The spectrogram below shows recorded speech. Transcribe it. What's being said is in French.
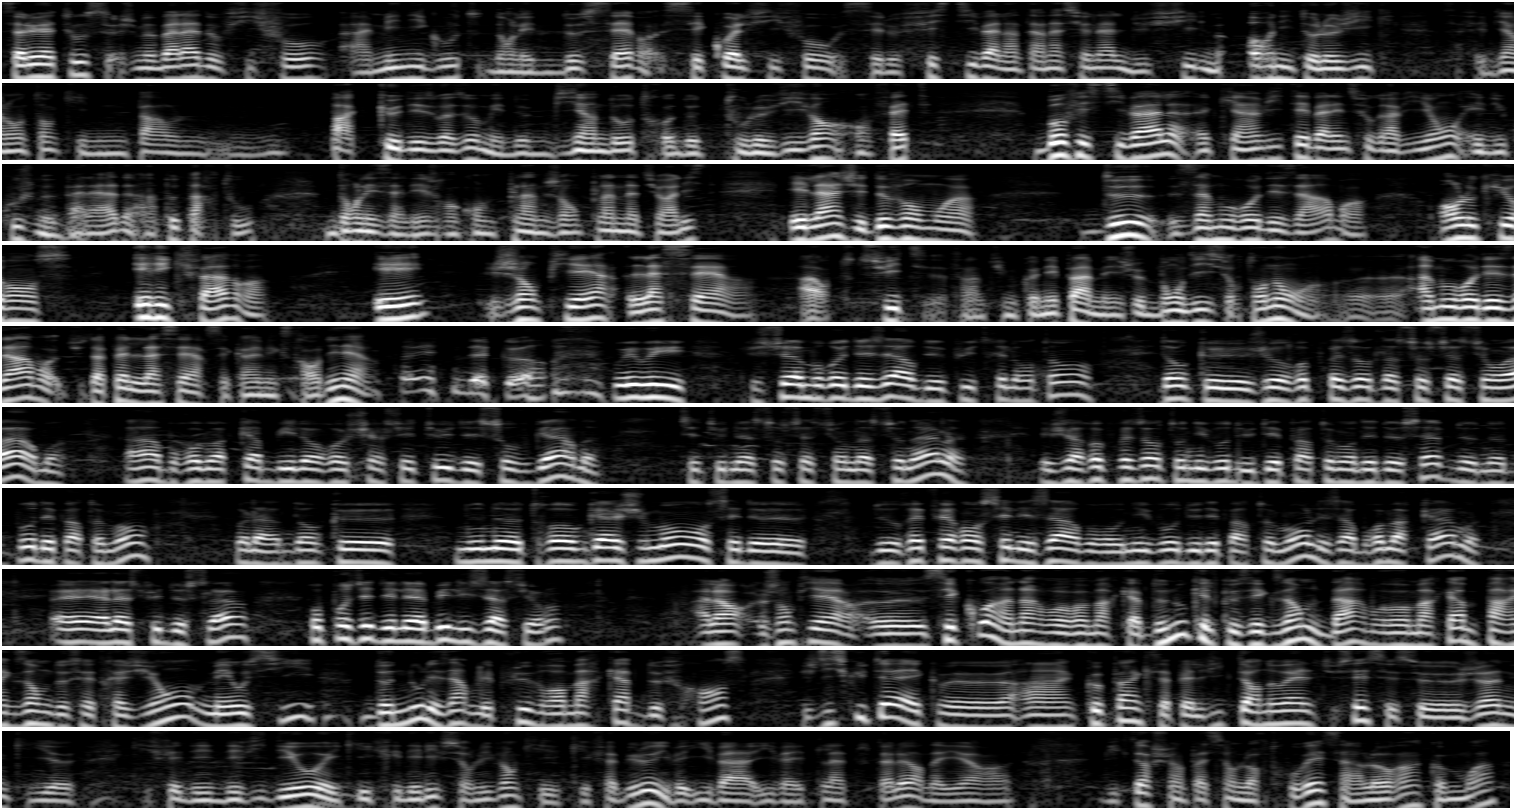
Salut à tous, je me balade au FIFO à Ménigoutte dans les Deux-Sèvres. C'est quoi le FIFO? C'est le Festival international du film ornithologique. Ça fait bien longtemps qu'il ne parle pas que des oiseaux, mais de bien d'autres, de tout le vivant en fait. Beau festival qui a invité Baleine sous Gravillon et du coup je me balade un peu partout dans les allées. Je rencontre plein de gens, plein de naturalistes. Et là j'ai devant moi deux amoureux des arbres, en l'occurrence Éric Favre et Jean-Pierre Lasserre. Alors tout de suite, enfin tu me connais pas, mais je bondis sur ton nom. Euh, amoureux des arbres, tu t'appelles Lasserre, c'est quand même extraordinaire. D'accord. Oui, oui, je suis amoureux des arbres depuis très longtemps. Donc euh, je représente l'association Arbres, Arbres Remarquables Bilan Recherche Études et Sauvegarde. C'est une association nationale et je la représente au niveau du département des Deux-Sèvres, de notre beau département. Voilà, donc euh, notre engagement, c'est de, de référencer les arbres au niveau du département, les arbres remarquables, et à la suite de cela, proposer des labellisations. Alors Jean-Pierre, euh, c'est quoi un arbre remarquable? Donne-nous quelques exemples d'arbres remarquables, par exemple de cette région, mais aussi donne-nous les arbres les plus remarquables de France. Je discutais avec euh, un copain qui s'appelle Victor Noël, tu sais, c'est ce jeune qui, euh, qui fait des, vidéos et qui écrit des livres sur le vivant, qui qui est fabuleux. Il va, il, va, il va être là tout à l'heure d'ailleurs. Victor, je suis impatient de le retrouver, c'est un Lorrain comme moi,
